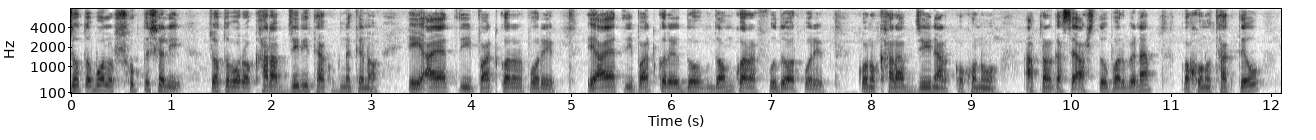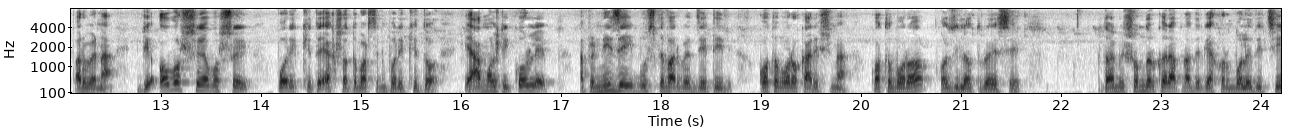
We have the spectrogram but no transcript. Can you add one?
যত বড় শক্তিশালী, যত বড় খারাপ জেনি থাকুক না কেন, এই আয়াত্রী পাঠ করার পরে, এই আয়াত্রী পাঠ করে দম দম করার ফু দেওয়ার পরে কোনো খারাপ জিন আর কখনো আপনার কাছে আসতেও পারবে না, কখনো থাকতেও পারবে না। এটি অবশ্যই অবশ্যই পরীক্ষিত, একশত পার্সেন্ট পরীক্ষিত। এই আমলটি করলে আপনি নিজেই বুঝতে পারবেন যে এটির কত বড় কারিশ্মা, কত বড় ফজিলত রয়েছে। তো আমি সুন্দর করে আপনাদেরকে এখন বলে দিচ্ছি,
